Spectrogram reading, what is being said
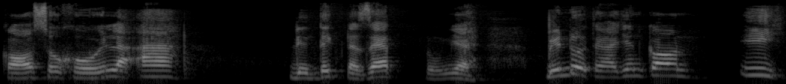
có số khối là a, điện tích là z, đúng nhỉ? Biến đổi thành hạt nhân con, y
